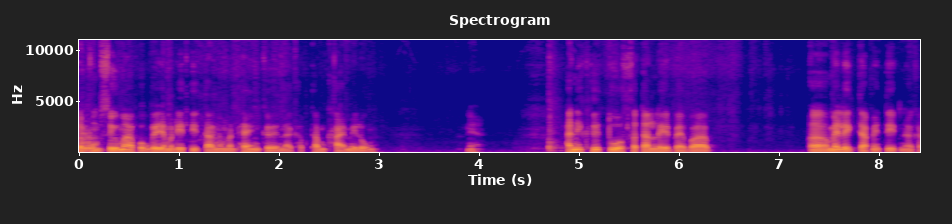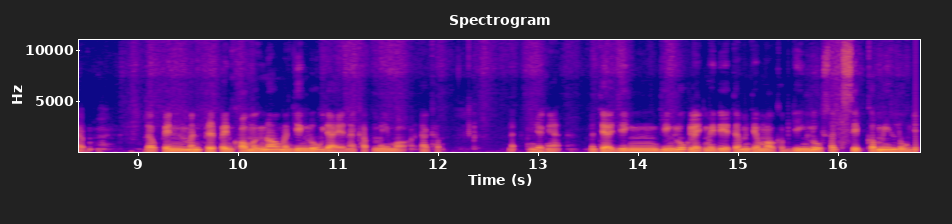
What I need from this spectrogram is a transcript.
แต่ผมซื้อมาผมก็ยังไม่ได้ติดตั้งนะมันแพงเกินนะครับทำขายไม่ลง เนี่ย อันนี้คือตัวสแตนเลสแบบว่า เอ่อไม่เหล็กจับไม่ติดนะครับ แล้วเป็นมันเป็นของเมืองนอกมันยิงลูกใหญ่นะครับ ไม่เหมาะนะครับ อย่างเงี้ยมันจะยิงยิงลูกเหล็กไม่ดีแต่มันจะเหมาะกับยิงลูกสักสิบก็มิลลูกใ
